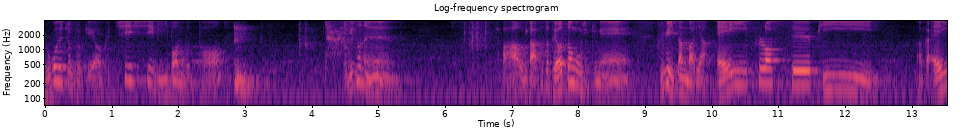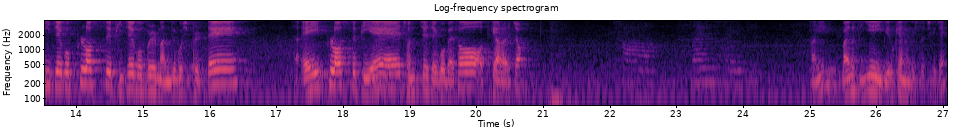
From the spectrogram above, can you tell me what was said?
요거는 좀 볼게요. 그 72번부터 자, 여기서는 봐봐. 우리가 앞에서 배웠던 공식 중에 이게 있단 말이야. a 플러스 b 아까 a 제곱 플러스 b 제곱을 만들고 싶을 때 자, a 플러스 b의 전체 제곱에서 어떻게 하라 그랬죠? 4 마이너스 4 아니 마이너스 2ab 이렇게 하는 거 있었지 그제?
